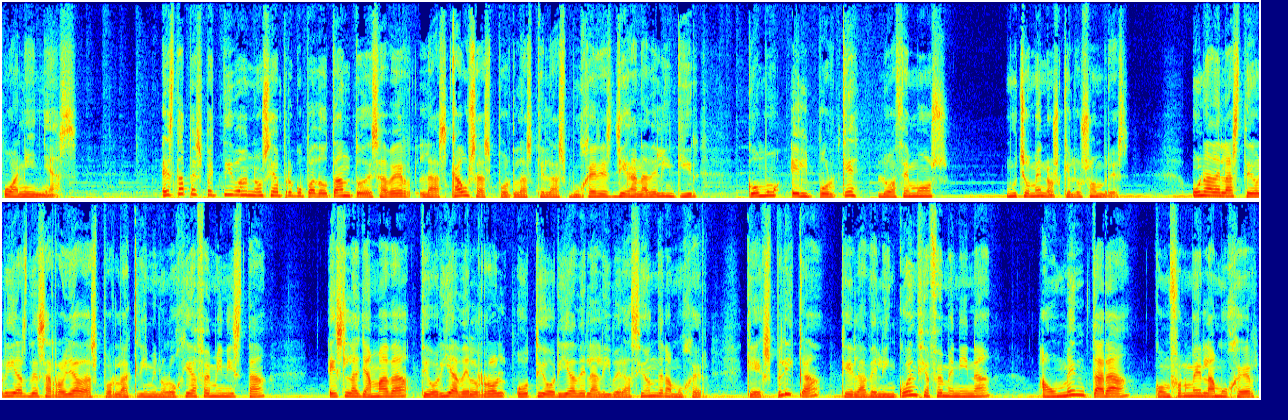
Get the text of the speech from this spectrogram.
o a niñas. Esta perspectiva no se ha preocupado tanto de saber las causas por las que las mujeres llegan a delinquir como el por qué lo hacemos mucho menos que los hombres. Una de las teorías desarrolladas por la criminología feminista es la llamada teoría del rol o teoría de la liberación de la mujer, que explica que la delincuencia femenina aumentará conforme la mujer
